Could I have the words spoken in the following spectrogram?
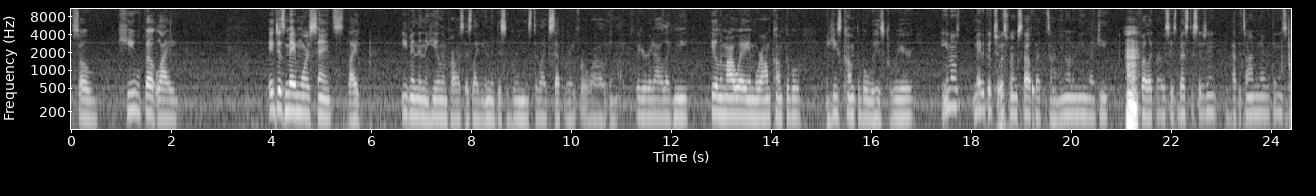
so he felt like it just made more sense, like even in the healing process, like in the disagreements, to like separate for a while and like figure it out. Like me healing my way and where I'm comfortable, and he's comfortable with his career. You know, made a good choice for himself at the time. You know what I mean? Like he Mm. felt like that was his best decision at the time and everything. So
